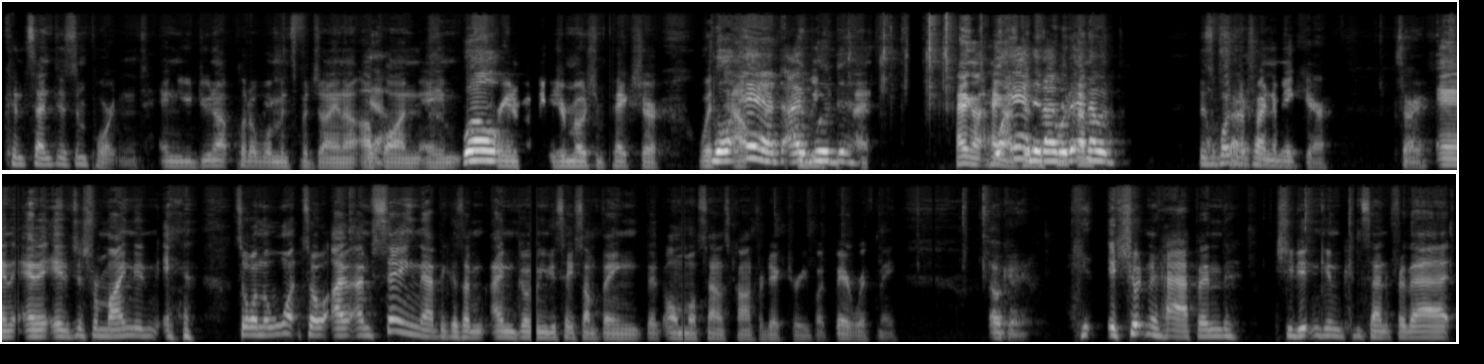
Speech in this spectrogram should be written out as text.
consent is important, and you do not put a woman's vagina up Yeah. on a Well- screen of a major motion picture without. Well, and I would consent. Hang on, hang well, on. and, and I would and I would There's a I'm point I'm trying to make here. sorry. and and it just reminded me so on the one so I, i'm saying that because i'm i'm going to say something that almost sounds contradictory but bear with me Okay. It shouldn't have happened she didn't give him consent for that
